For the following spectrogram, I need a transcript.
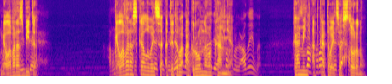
Голова разбита. Голова раскалывается от этого огромного камня. Камень откатывается в сторону.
